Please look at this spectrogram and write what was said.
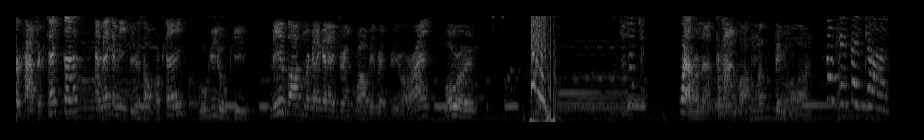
Here, Patrick, take this and make a meal for yourself, okay? Okie dokie. Me and Blossom are gonna get a drink while we wait for you, alright? Alright. Whatever, man. Come on, Blossom, let's leave him alone. Okay, thank God.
